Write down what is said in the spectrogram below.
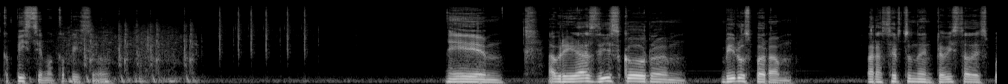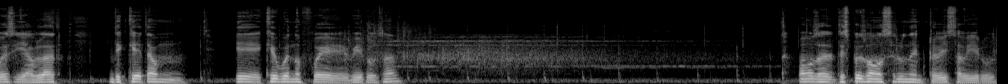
capísimo, capísimo. Eh, abrirás Discord em, virus para, para hacerte una entrevista después y hablar de qué tan qué, qué bueno fue virus, ¿ah? Vamos a, después vamos a hacer una entrevista virus.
